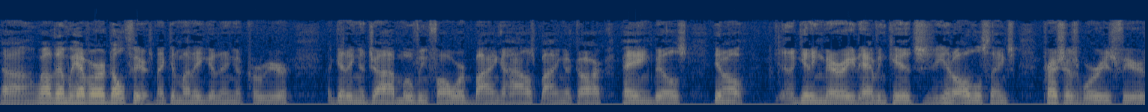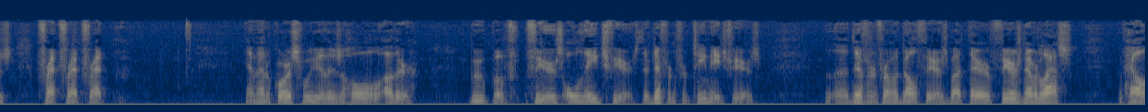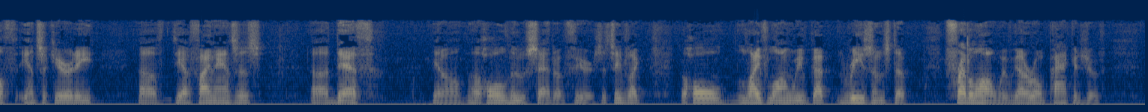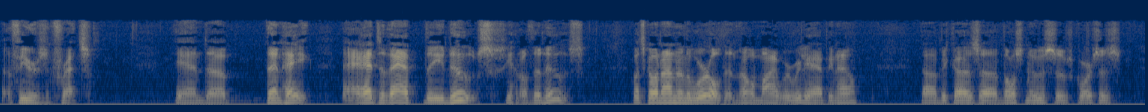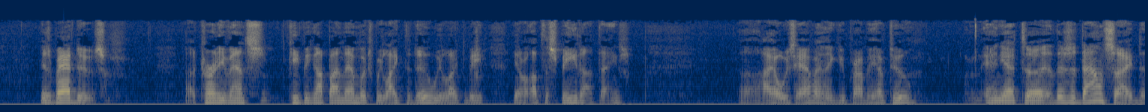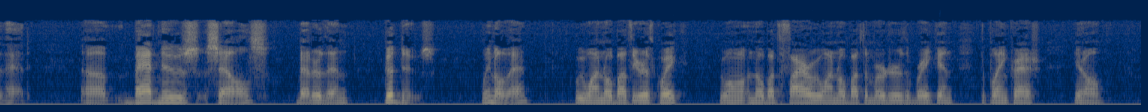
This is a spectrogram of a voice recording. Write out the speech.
Uh, well, then we have our adult fears: making money, getting a career, getting a job, moving forward, buying a house, buying a car, paying bills. You know, getting married, having kids. You know, all those things: pressures, worries, fears, fret, fret, fret. And then, of course, we there's a whole other group of fears, old age fears. They're different from teenage fears, uh, different from adult fears, but they're fears nevertheless of health, insecurity, uh, yeah, finances, uh, death. You know, a whole new set of fears. It seems like the whole life long we've got reasons to fret along. We've got our own package of uh, fears and frets. And uh, then, hey, add to that the news, you know, the news. What's going on in the world? And oh my, we're really happy now uh, because uh, most news, of course, is is bad news. Uh, current events, keeping up on them, which we like to do. We like to be, you know, up to speed on things. Uh, I always have. I think you probably have too. And yet, uh, there's a downside to that. Uh, bad news sells better than good news. We know that. We want to know about the earthquake. We want to know about the fire. We want to know about the murder, the break-in, the plane crash. You know,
